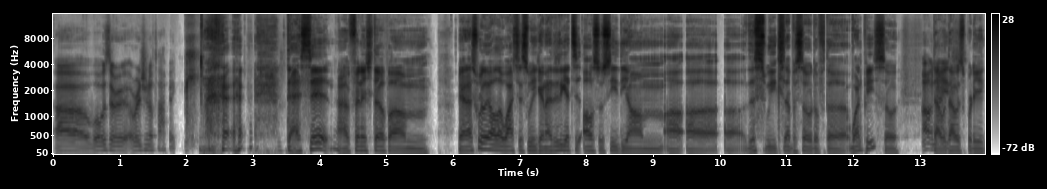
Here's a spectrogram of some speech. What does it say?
Uh, what was the original topic? that's it. I finished up. Um, yeah, that's really all I watched this weekend. I did get to also see the um uh uh, uh this week's episode of the One Piece. So Oh, that nice. that was pretty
